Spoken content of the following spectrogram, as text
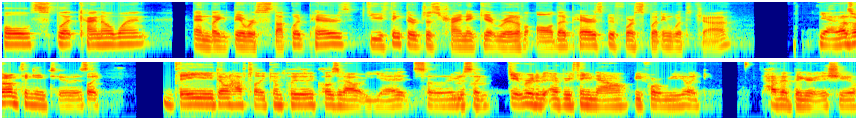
whole split kind of went and like they were stuck with pairs do you think they're just trying to get rid of all the pairs before splitting with ja Yeah, that's what I'm thinking too. Is like they don't have to like completely close it out yet, so they're just like mm-hmm. get rid of everything now before we like have a bigger issue.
